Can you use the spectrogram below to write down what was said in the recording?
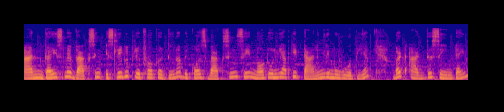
एंड गाइस मैं वैक्सिंग इसलिए भी प्रेफर करती हूँ ना बिकॉज़ वैक्सिंग से नॉट ओनली आपकी टैनिंग रिमूव होती है but at the same time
